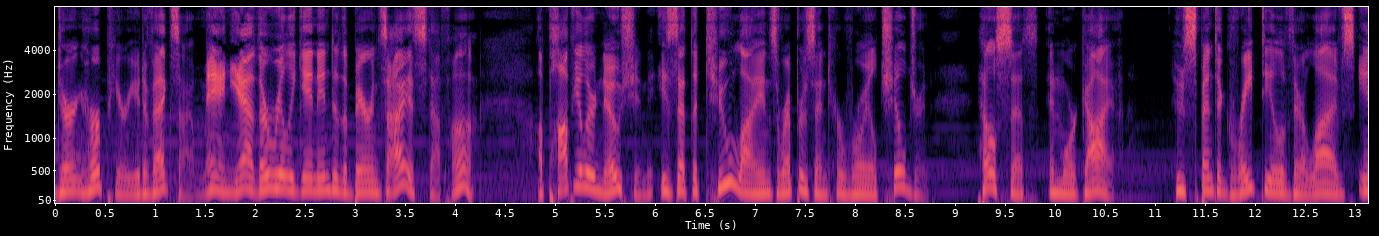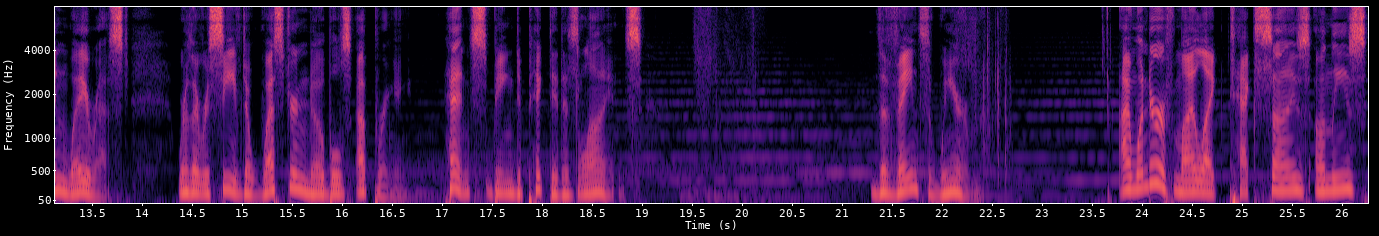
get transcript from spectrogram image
during her period of exile. Man, yeah, they're really getting into the Barenziah stuff, huh? A popular notion is that the two lions represent her royal children, Helseth and Morgiah, who spent a great deal of their lives in Wayrest, where they received a Western noble's upbringing, hence being depicted as lions. The Vainth Wyrm. I wonder if my like text size on these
